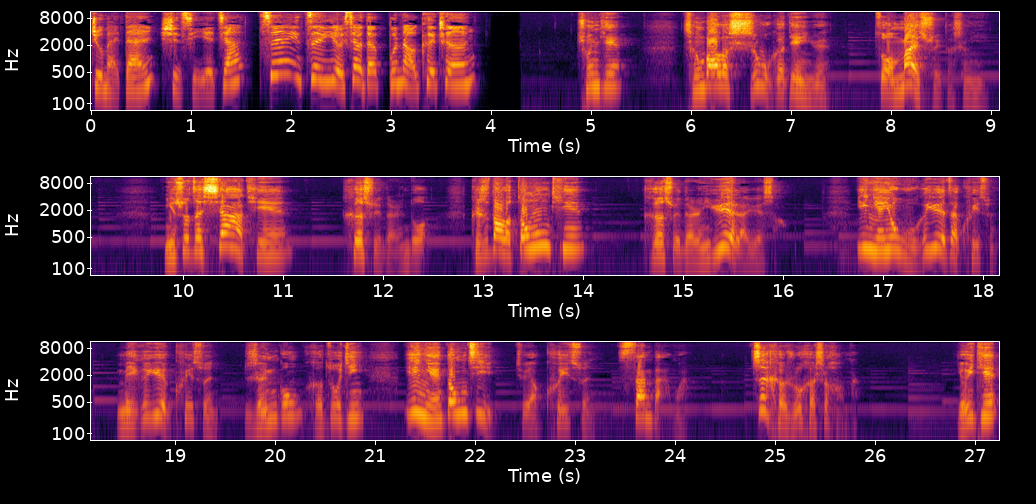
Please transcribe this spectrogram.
猪买单”是企业家最最有效的补脑课程。春天承包了十五个电影院，做卖水的生意。你说这夏天喝水的人多，可是到了冬天，喝水的人越来越少，一年有五个月在亏损，每个月亏损人工和租金，一年冬季就要亏损三百万，这可如何是好呢？有一天，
